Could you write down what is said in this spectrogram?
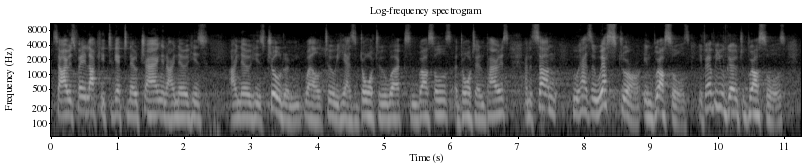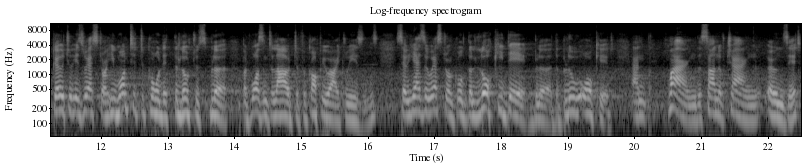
So I was very lucky to get to know Chang, and I know his, I know his children well too. He has a daughter who works in Brussels, a daughter in Paris, and a son who has a restaurant in Brussels. If ever you go to Brussels, go to his restaurant. He wanted to call it the Lotus Bleu, but wasn't allowed to for copyright reasons. So he has a restaurant called the L'Orchidée Bleu, the Blue Orchid. And Huang, the son of Chang, owns it,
